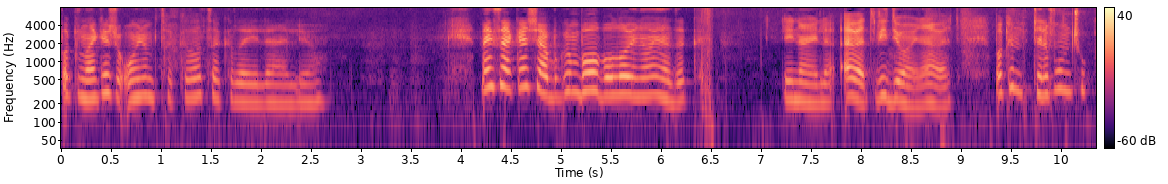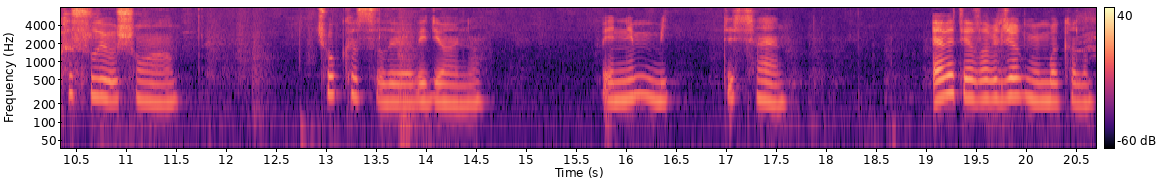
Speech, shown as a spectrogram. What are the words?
Bakın arkadaşlar oyunum takıla takıla ilerliyor. Neyse arkadaşlar bugün bol bol oyun oynadık. Lina ile. Evet video oyunu evet. Bakın telefonum çok kasılıyor şu an. Çok kasılıyor video oyunu. Benim bitti sen. Evet yazabilecek miyim bakalım.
